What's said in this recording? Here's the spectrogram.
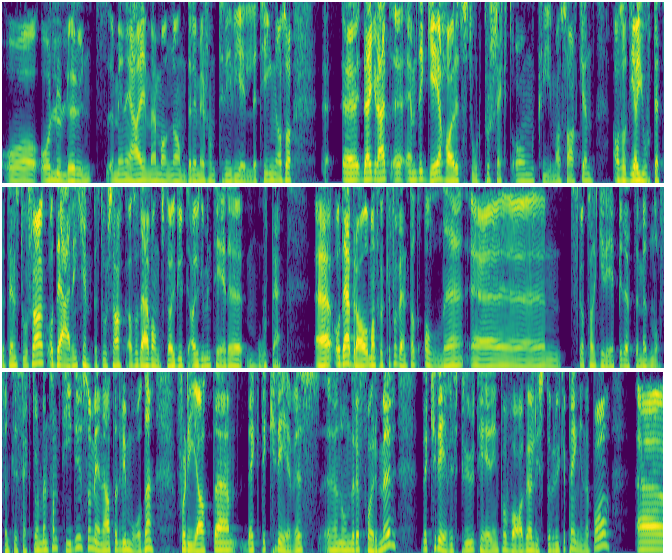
å, å lulle rundt, mener jeg, med mange andre mer sånn trivielle ting. Altså, eh, det er greit, MDG har et stort prosjekt om klimasaken. Altså, De har gjort dette til en stor sak, og det er en kjempestor sak. Altså, Det er vanskelig å argumentere mot det. Eh, og det er bra, og Man skal ikke forvente at alle eh, skal ta grep i dette med den offentlige sektoren. Men samtidig så mener jeg at vi må det. Fordi at eh, det, det, kreves eh, noen reformer. Det kreves prioritering på hva vi har lyst til å bruke pengene på. Eh,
